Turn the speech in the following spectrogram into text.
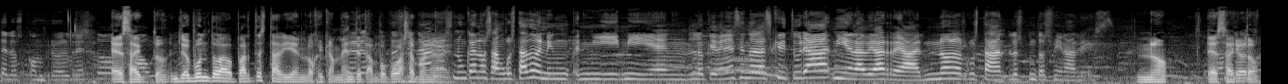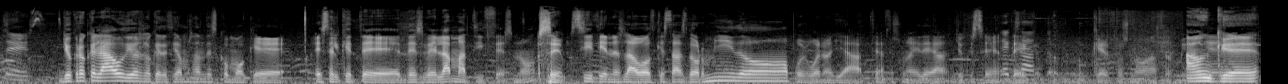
te los compro, el resto... Exacto. out. Yo punto aparte está bien, lógicamente. Pero Tampoco vas a poner. nunca nos han gustado ning- ni, ni en lo que viene siendo la escritura ni en la vida real. No nos gustan los puntos finales. No, exacto. Yo creo que el audio es lo que decíamos antes, como que es el que te desvela matices, ¿no? Sí. Si tienes la voz que estás dormido, pues bueno, ya te haces una idea, yo qué sé, de Exacto. que, que, pues no has dormido. bien. Aunque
